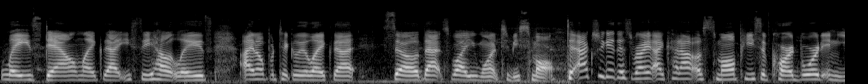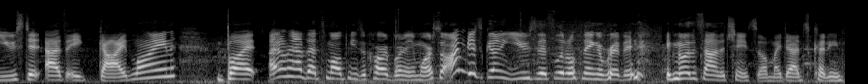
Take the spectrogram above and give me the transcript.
lays down like that. You see how it lays? I don't particularly like that. So that's why you want to be small. To actually get this right, I cut out a small piece of cardboard and used it as a guideline but I don't have that small piece of cardboard anymore, so I'm just gonna use this little thing of ribbon. Ignore the sound of the chainsaw, my dad's cutting,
